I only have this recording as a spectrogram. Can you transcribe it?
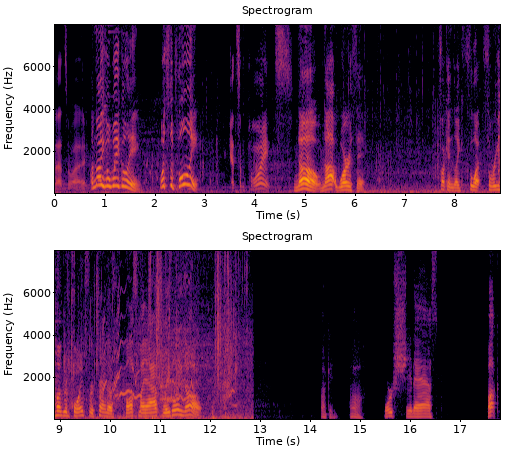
that's why. I'm not even wiggling. What's the point? Get some points. No, not worth it. Fucking like th- what, 300 points for trying to bust my ass wiggling? No. Fucking, oh, horse shit ass. Fuck.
